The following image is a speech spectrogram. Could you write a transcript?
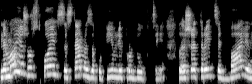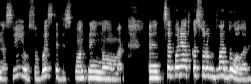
Немає жорсткої системи закупівлі продукції, лише 30 балів на свій особистий дисконтний номер. Е, Це порядка 42 долари.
